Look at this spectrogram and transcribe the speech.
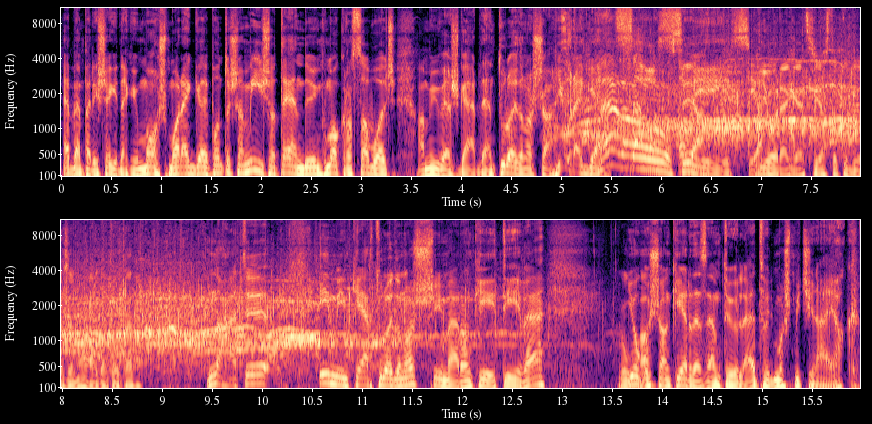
Ebben pedig segít nekünk most ma reggel, pontosan mi is a teendőnk, Makra Szabolcs, a Műves Garden tulajdonosa. Jó reggel! Hello! Szia! Szia! Jó reggelt, sziasztok, üdvözlöm a hallgatókat. Na hát én, mint kert tulajdonos, immáron két éve, Uha. jogosan kérdezem tőled, hogy most mit csináljak.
